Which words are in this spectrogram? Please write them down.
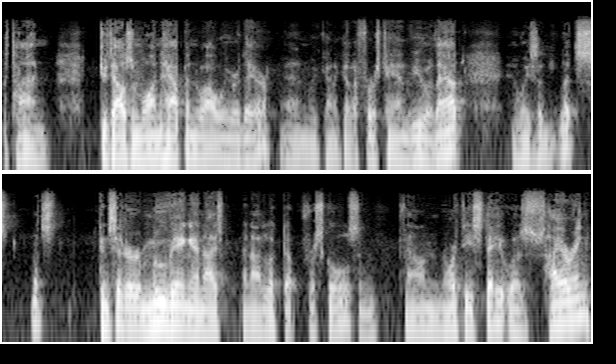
the time 2001 happened while we were there, and we kind of got a firsthand view of that. And we said, let's let's consider moving. And I and I looked up for schools and found Northeast State was hiring,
